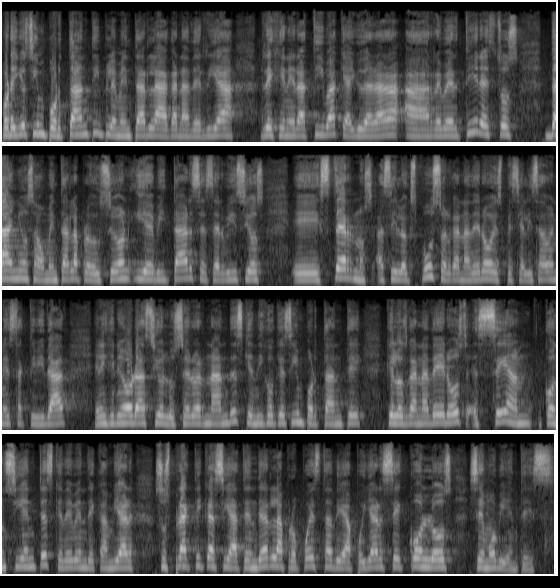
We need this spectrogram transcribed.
Por ello es importante implementar la ganadería regenerativa que ayudará a revertir estos daños, aumentar la producción y evitarse servicios eh, externos. Así lo expuso el ganadero especializado en esta actividad el ingeniero Horacio Lucero Hernández, quien dijo que es importante que los ganaderos sean conscientes que deben de cambiar sus prácticas y atender la propuesta de apoyarse con los semovientes.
